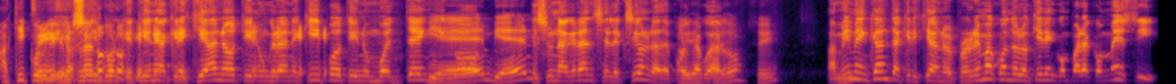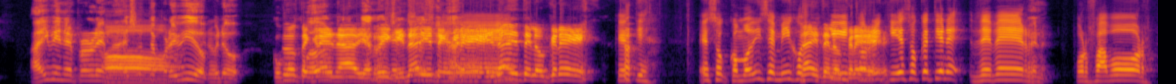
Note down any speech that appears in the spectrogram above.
aquí Sí, Sí, contemplando. porque tiene a Cristiano, tiene un gran equipo, tiene un buen técnico. Bien, bien. Es una gran selección la de Estoy Portugal. de acuerdo, sí. A mí me encanta Cristiano. El problema es cuando lo quieren comparar con Messi. Ahí viene el problema. Eso está Oh, prohibido, pero- pero como No te cree nadie, Ricky. Nadie te cree. Nadie te lo cree. ¿Qué Eso, como dice mi hijo Nadie te lo chiquito, cree. Ricky, ¿eso qué tiene? Deber, Bueno. por favor.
